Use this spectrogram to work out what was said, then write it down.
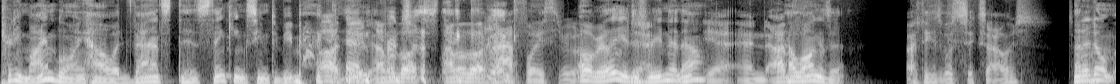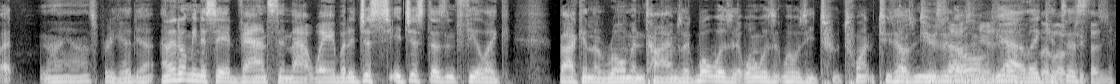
pretty mind blowing how advanced his thinking seemed to be back oh, then. dude, I'm about just I'm about like- halfway through. it. Oh, really? You're just Yeah. reading it now? yeah, and I'm. How long is it? I think it's about six hours. And I don't. I, oh, yeah, that's pretty good. Yeah, and I don't mean to say advanced in that way, but it just it just doesn't feel like back in the Roman times. Like what was it? What was it? What was he? Two thousand years 2,000 ago? years yeah, ago, like it's just 2,000.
